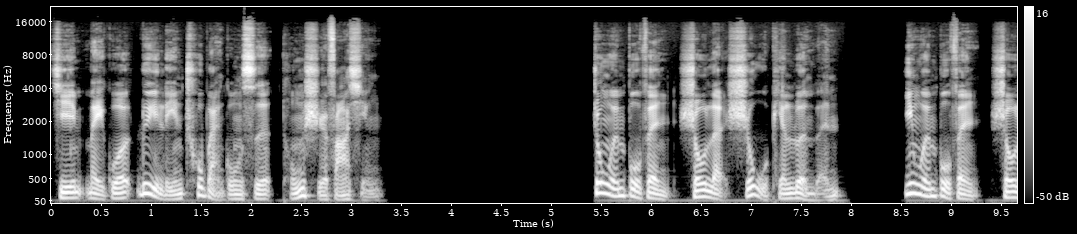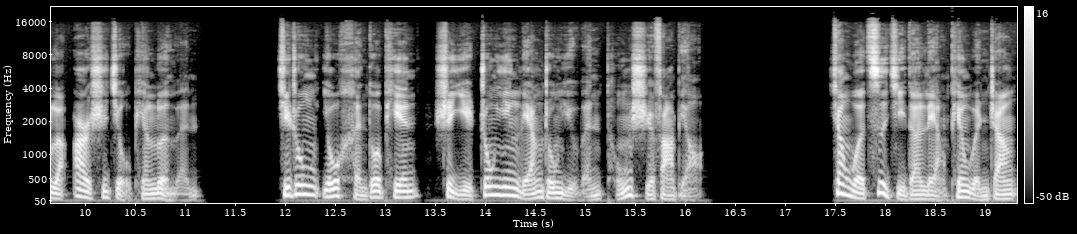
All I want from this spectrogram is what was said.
及美国绿林出版公司同时发行。中文部分收了十五篇论文，英文部分收了二十九篇论文。其中有很多篇是以中英两种语文同时发表，像我自己的两篇文章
